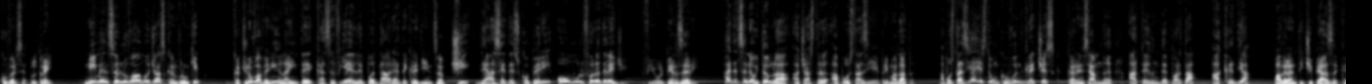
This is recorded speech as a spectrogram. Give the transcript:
cu versetul 3. Nimeni să nu vă amăgească în vreun chip, căci nu va veni înainte ca să fie lepădarea de credință și de a se descoperi omul fără de legii, fiul pierzării. Haideți să ne uităm la această apostazie prima dată. Apostazia este un cuvânt grecesc care înseamnă a te îndepărta, a cădea. Pavel anticipează că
